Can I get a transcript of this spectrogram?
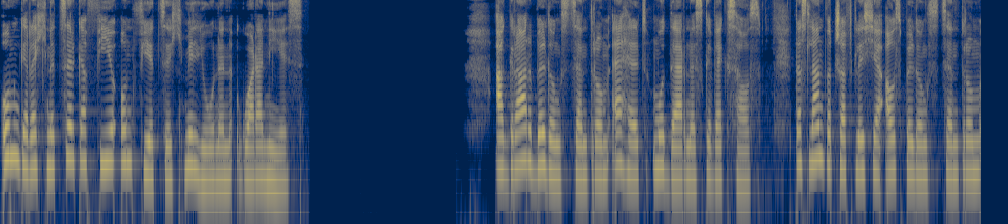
umgerechnet circa 44 Millionen Guaraníes. Agrarbildungszentrum erhält modernes Gewächshaus. Das landwirtschaftliche Ausbildungszentrum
